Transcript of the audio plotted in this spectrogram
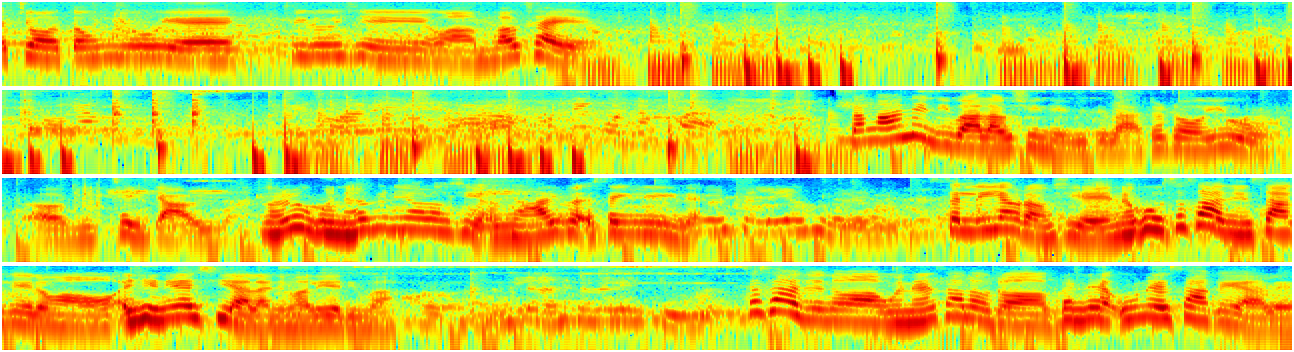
အကြော်၃မျိုးရဲ့ပြီးလို့ရှိရင်ဟိုမောက်ချိုက်ရဲ့ 15နှစ်နီးပါးလောက်ရှိနေပြီဒီလားတော်တော်ကြီးကိုအဲချိန်ကြပြီပေါ့ငါတို့ဝန်ထမ်းမတစ်ယောက်လောက်ရှိရင်အများကြီးပဲအစိမ့်လေးနဲ့14ရောက်ဆိုရင်14ရောက်တောင်ရှိရဲငါကိုဆက်စချင်းစခဲ့တော့အောင်အရင်တည်းကရှိရလားညီမလေးရဲ့ဒီမှာမိလာ14လေးရှိပြီဆက်စချင်းတော့ဝန်ထမ်းစလောက်တော့ဘယ်နဲ့ဦးနဲ့စခဲ့ရလဲ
